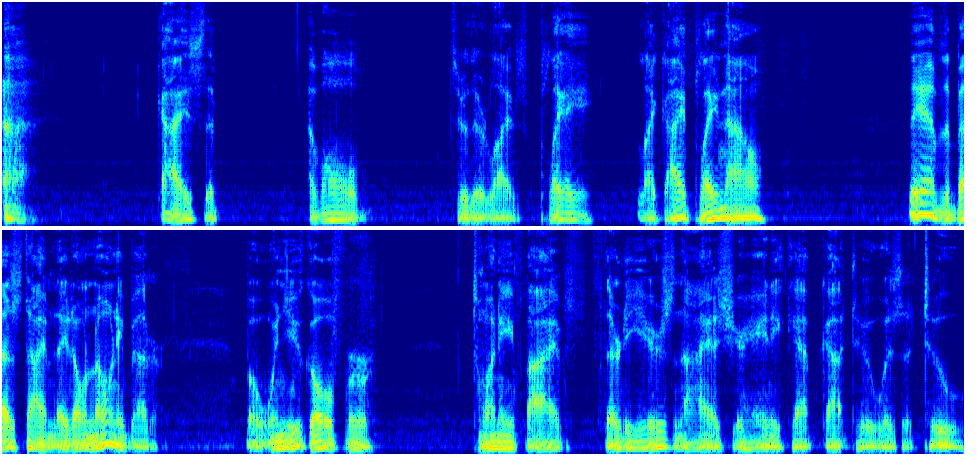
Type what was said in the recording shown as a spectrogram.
uh, guys that have all through their lives play like I play now, they have the best time. They don't know any better. But when you go for 25, 30 years, and the highest your handicap got to was a two,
